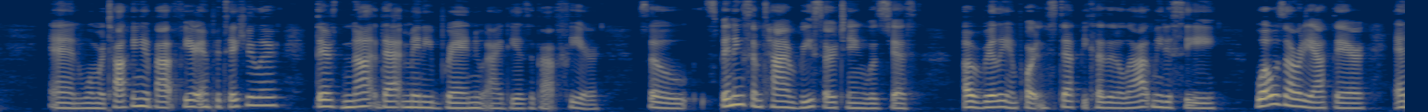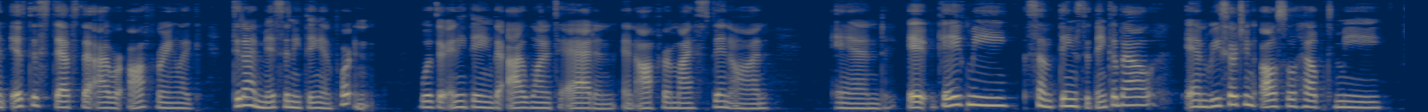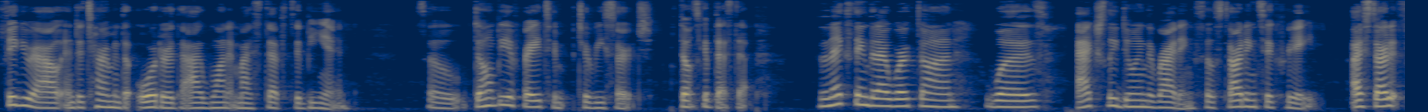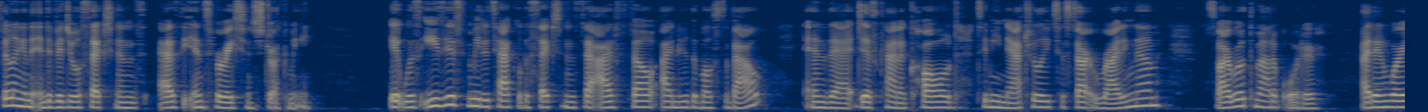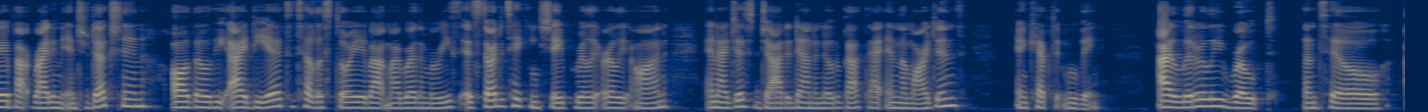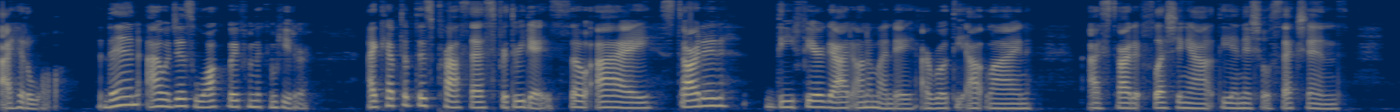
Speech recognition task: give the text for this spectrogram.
And when we're talking about fear in particular, there's not that many brand new ideas about fear. So spending some time researching was just a really important step because it allowed me to see what was already out there and if the steps that I were offering, like, did I miss anything important? Was there anything that I wanted to add and, and offer my spin on? And it gave me some things to think about. And researching also helped me figure out and determine the order that I wanted my steps to be in. So don't be afraid to, to research. Don't skip that step. The next thing that I worked on was actually doing the writing. So starting to create. I started filling in the individual sections as the inspiration struck me. It was easiest for me to tackle the sections that I felt I knew the most about and that just kind of called to me naturally to start writing them. So I wrote them out of order. I didn't worry about writing the introduction, although the idea to tell a story about my brother Maurice, it started taking shape really early on, and I just jotted down a note about that in the margins and kept it moving. I literally wrote until I hit a wall. Then I would just walk away from the computer. I kept up this process for three days. So I started the fear guide on a Monday. I wrote the outline. I started fleshing out the initial sections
